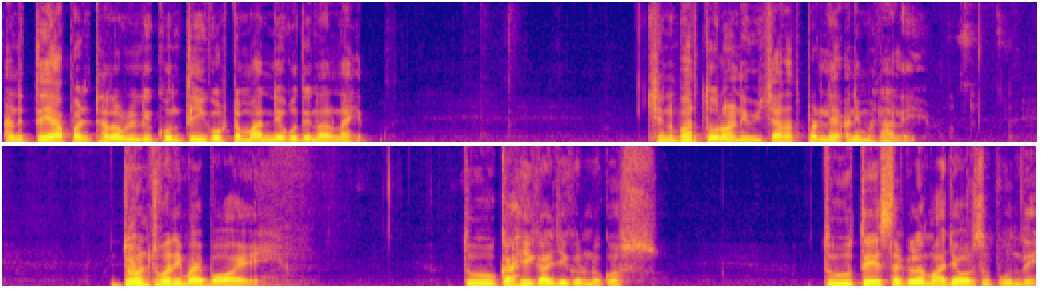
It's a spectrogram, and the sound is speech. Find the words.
आणि ते आपण ठरवलेली कोणतीही गोष्ट मान्य होऊ देणार नाहीत. क्षणभर तोलाणी विचारात पडले आणि म्हणाले डोंट वरी माय बॉय तू काही काळजी करू नकोस. तू ते सगळं माझ्यावर सोपवून दे.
